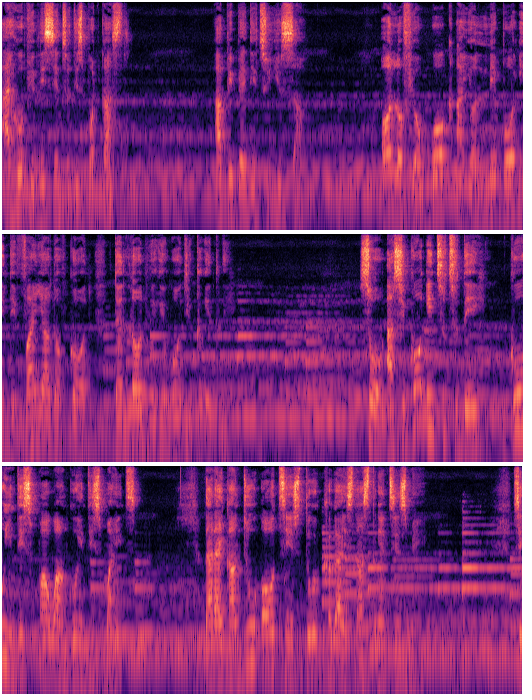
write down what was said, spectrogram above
I hope you listen to this podcast. Happy birthday to you, sir. All of your work and your labor in the vineyard of God, the Lord will reward you greatly. So, as you go into today, go in this power and go in this might, that I can do all things through Christ that strengthens me. See,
